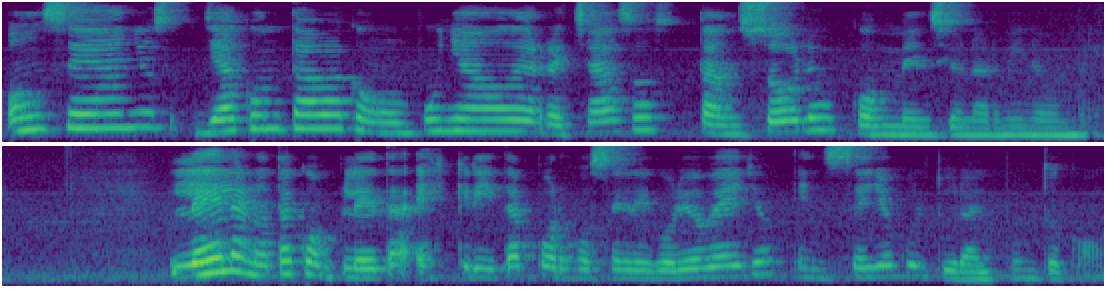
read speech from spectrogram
11 años ya contaba con un puñado de rechazos tan solo con mencionar mi nombre. Lee la nota completa escrita por José Gregorio Bello en sellocultural.com.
